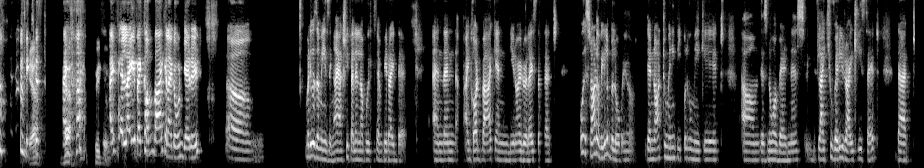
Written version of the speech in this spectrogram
because yeah. Yeah, I, I, felt like if i come back and i don't get it um, but it was amazing i actually fell in love with tempeh right there and then i got back and you know i realized that oh it's not available over here. There are not too many people who make it. Um, there's no awareness. Like you very rightly said that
